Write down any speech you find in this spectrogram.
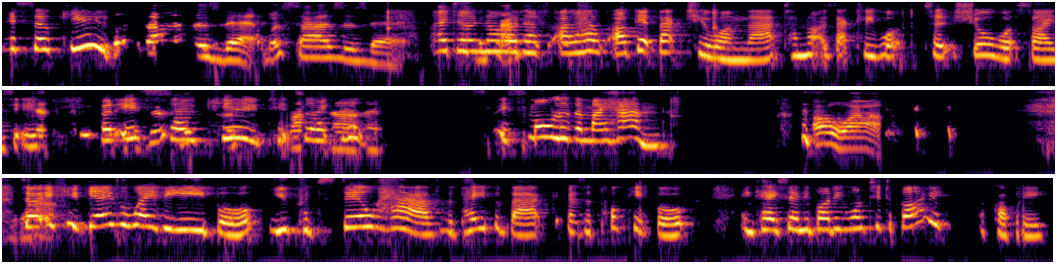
It's so cute. What size is that? What size is that? I don't know. I'd have, I'll have, I'll get back to you on that. I'm not exactly what to, sure what size it is, but it's so cute. It's like look, it's smaller than my hand. Oh wow. So wow. if you gave away the ebook, you could still have the paperback as a pocketbook in case anybody wanted to buy a copy.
